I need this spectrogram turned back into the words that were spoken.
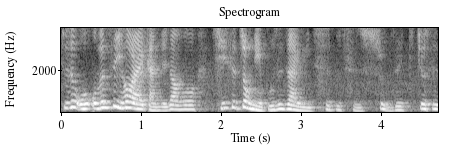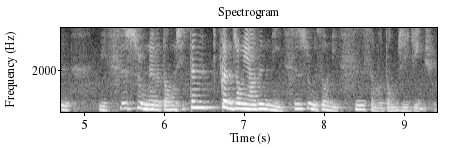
就是我我们自己后来感觉到说，其实重点不是在于吃不吃素，这就是你吃素那个东西，但是更重要是你吃素的时候你吃什么东西进去。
